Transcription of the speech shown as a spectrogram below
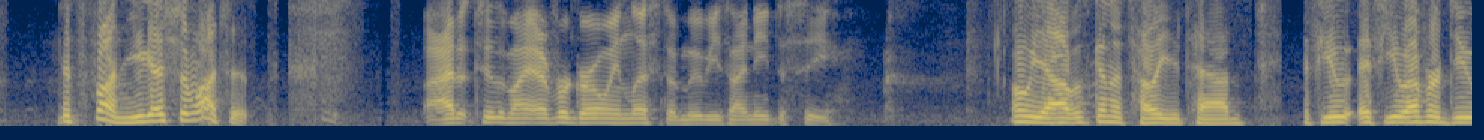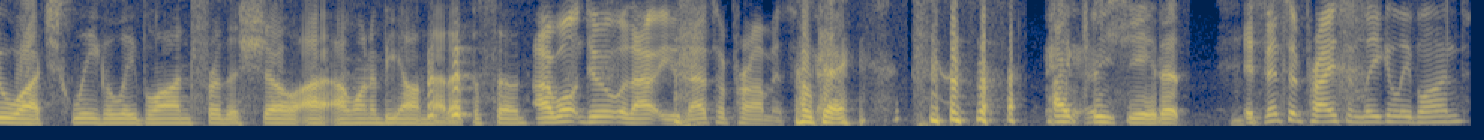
it's fun. You guys should watch it. Add it to the, my ever-growing list of movies I need to see. Oh yeah, I was gonna tell you, Tad. If you if you ever do watch Legally Blonde for this show, I, I want to be on that episode. I won't do it without you. That's a promise. Okay. I appreciate it. Is Vincent Price in Legally Blonde?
